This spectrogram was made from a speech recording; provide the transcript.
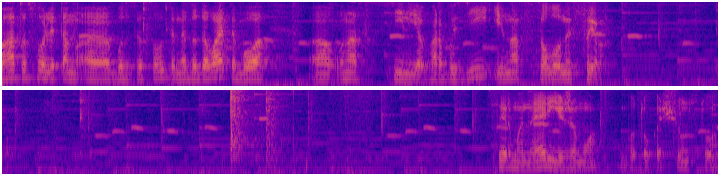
Багато солі там е, будете солити, не додавайте, бо е, у нас сіль в гарбузі і у нас солоний сир. Сир ми не ріжемо, бо то кощунство.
